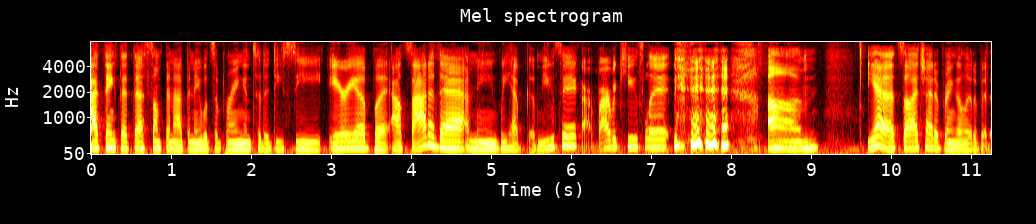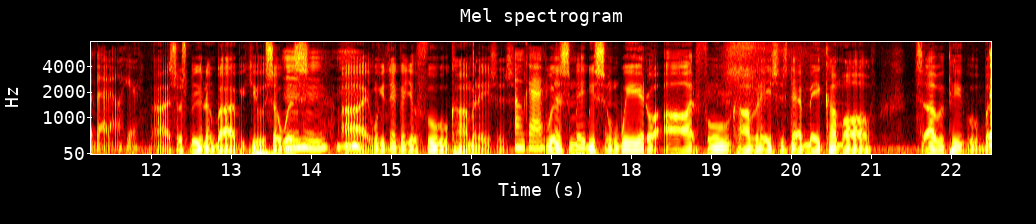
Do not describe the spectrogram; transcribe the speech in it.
I think that that's something I've been able to bring into the DC area. But outside of that, I mean, we have good music, our barbecue's lit. um, yeah, so I try to bring a little bit of that out here. All right. So speaking of barbecue, so what's all right when you think of your food combinations? Okay. What's maybe some weird or odd food combinations that may come off to other people, but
